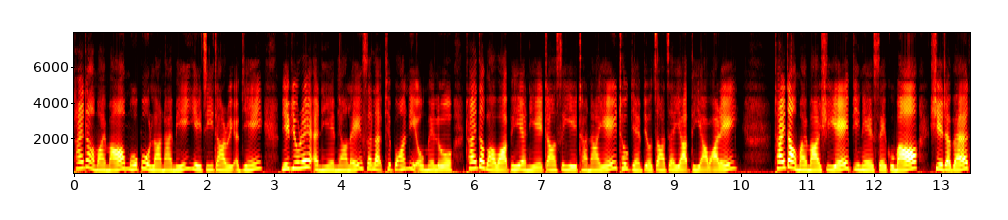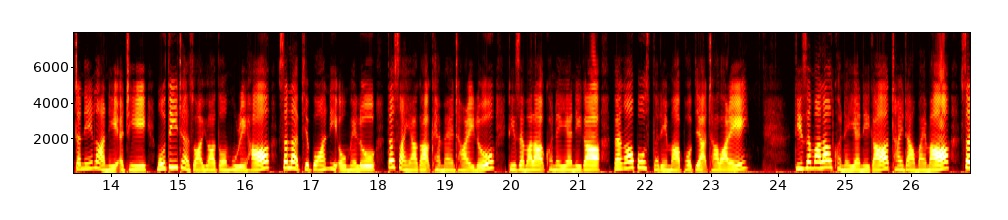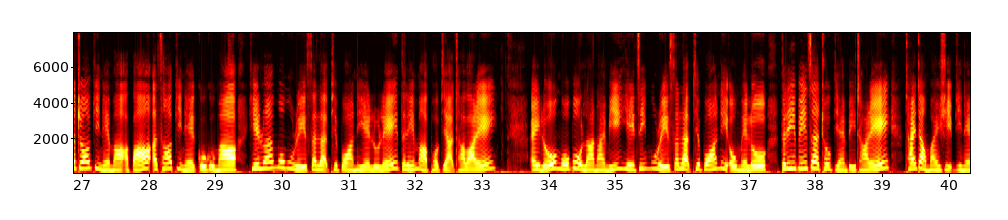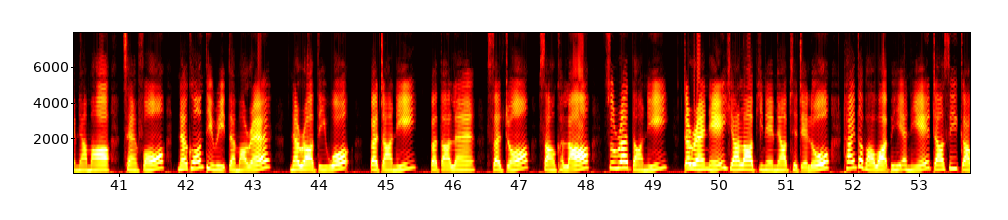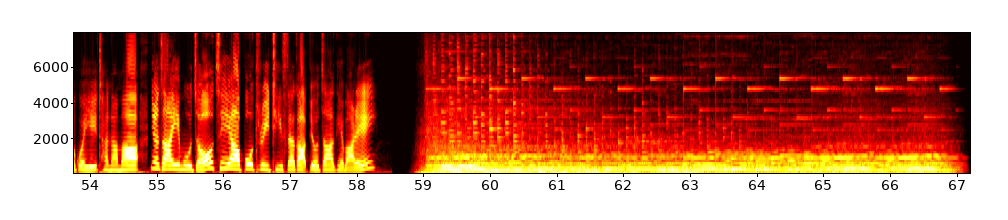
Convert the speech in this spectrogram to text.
ထိုင်းတောင်ပိုင်းမှာမိုးပိုလာနိုင်ပြီးရေကြီးတာတွေအပြင်မြေပြိုတဲ့အန္တရာယ်များလည်းဆက်လက်ဖြစ်ပွားနေအောင်မယ်လို့ထိုင်းတဘာဝဘေးအန္တရာယ်တာစီရေးဌာနရဲ့ထုတ်ပြန်ပြောကြားချက်ရသိရပါဗျ။ထိုင်းတောင်ပိုင်းမှာရှိတဲ့ပြည်내ဆယ်ခုမှာရှေ့တပတ်တနင်္လာနေ့အထိမိုးတိထန်စွာရွာသွန်းမှုတွေဟာဆက်လက်ဖြစ်ပွားနေအောင်မယ်လို့သက်ဆိုင်ရာကခံမှန်းထားတယ်လို့ဒီဇင်ဘာလ9ရက်နေ့ကဘန်ကောက်ပို့စ်သတင်းမှာဖော်ပြထားပါတယ်။ ဒီဇင်ဘာလ9ရက်နေ့ကထိုင်းတောင်ပိုင်းမှာစက်တွန်းပြည်နယ်မှာအပါအခြားပြည်နယ်၉ခုမှာရေလွှမ်းမှုမှုတွေဆက်လက်ဖြစ်ပွားနေရလို့လည်းသတင်းမှာဖော်ပြထားပါတယ်။အဲ့လိုမိုးပိုလာနိုင်ပြီးရေကြီးမှုတွေဆက်လက်ဖြစ်ပွားနေအောင်မယ်လို့တတိပေးချက်ထုတ်ပြန်ပေးထားတဲ့ထိုင်းတောင်ပိုင်းရှိပြည်နယ်များမှာချန်ဖွန်၊နကွန်တီရီတမရက်၊နရာတီဝတ်၊ပတ်တာနီ၊ပတ်တာလန်၊စက်တွန်း၊ဆောင်းခလာ၊စူရတ်တာနီ တရန်နဲ့ရာလာပြည်နယ်များဖြစ်တယ်လို့ထိုင်းတဘာဝဘေးအန္တရာယ်တားဆီးကာကွယ်ရေးဌာနမှညွှန်ကြားရေးမှူးချုပ်ချေယာပိုထရီထီဆက်ကပြောကြားခဲ့ပါတယ်။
